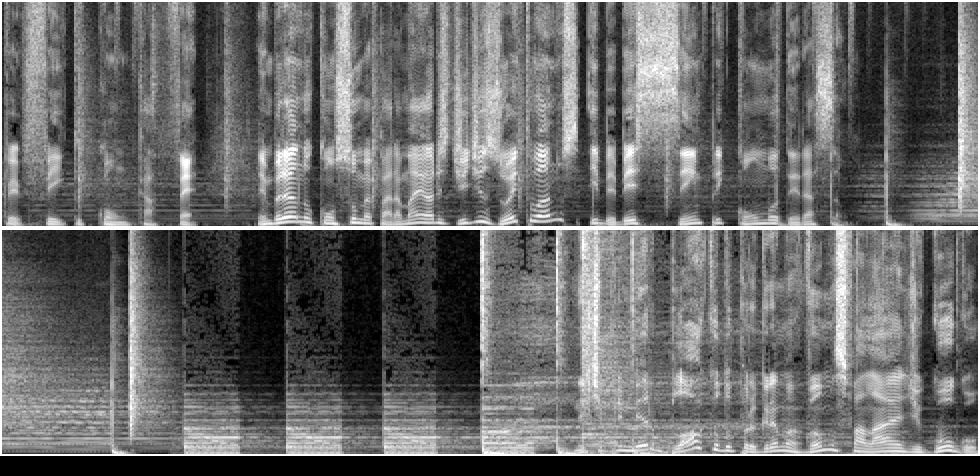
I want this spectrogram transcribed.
perfeito com café. Lembrando, o consumo é para maiores de 18 anos e beber sempre com moderação. Neste primeiro bloco do programa, vamos falar de Google.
